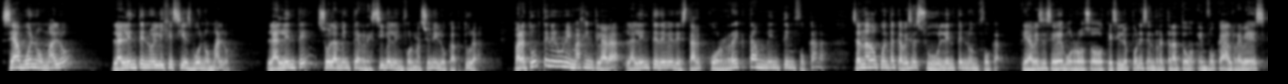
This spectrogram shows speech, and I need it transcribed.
Sea bueno o malo, la lente no elige si es bueno o malo. La lente solamente recibe la información y lo captura. Para tú obtener una imagen clara, la lente debe de estar correctamente enfocada. ¿Se han dado cuenta que a veces su lente no enfoca? Que a veces se ve borroso, que si lo pones en retrato enfoca al revés,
